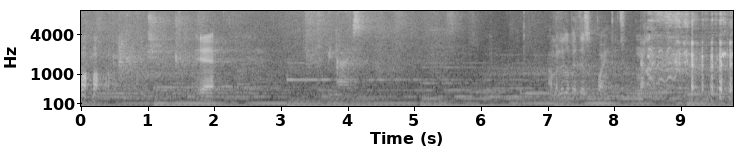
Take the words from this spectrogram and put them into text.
yeah. Be nice. I'm a little bit disappointed. No.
